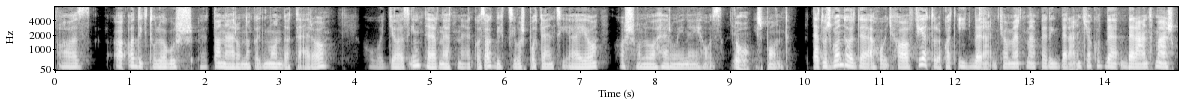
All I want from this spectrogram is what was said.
az addiktológus tanáromnak egy mondatára, hogy az internetnek az addikciós potenciája hasonló a heroinéhoz. Oh. És pont. Tehát most gondold el, hogy ha a fiatalokat így berántja, mert már pedig berántja, akkor be, beránt más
